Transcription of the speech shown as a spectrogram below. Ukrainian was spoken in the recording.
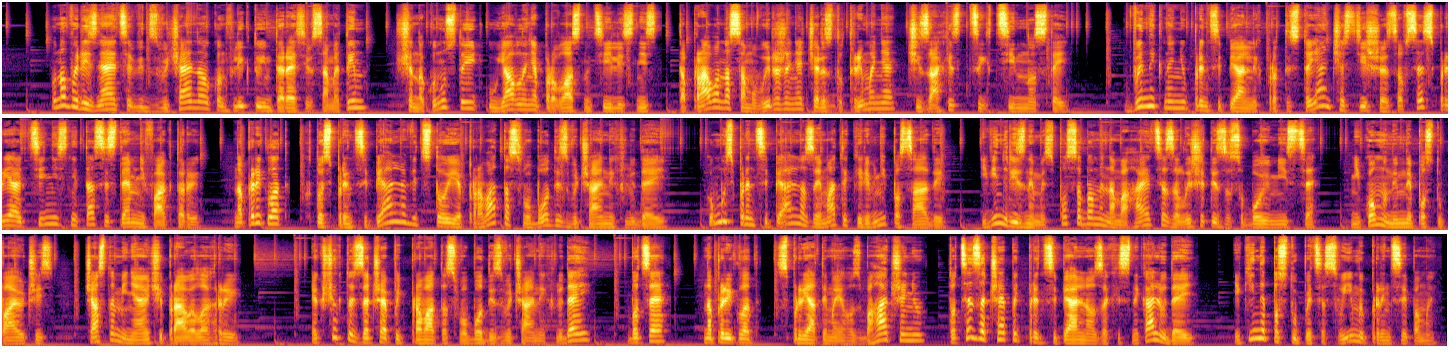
Воно вирізняється від звичайного конфлікту інтересів саме тим, що на кону стоїть уявлення про власну цілісність та право на самовираження через дотримання чи захист цих цінностей. Виникненню принципіальних протистоянь частіше за все сприяють ціннісні та системні фактори. Наприклад, хтось принципіально відстоює права та свободи звичайних людей, комусь принципіально займати керівні посади, і він різними способами намагається залишити за собою місце, нікому ним не поступаючись, часто міняючи правила гри. Якщо хтось зачепить права та свободи звичайних людей, бо це, наприклад, сприятиме його збагаченню, то це зачепить принципіального захисника людей, який не поступиться своїми принципами.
